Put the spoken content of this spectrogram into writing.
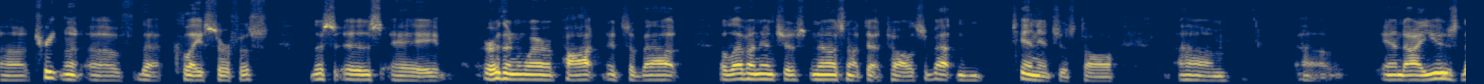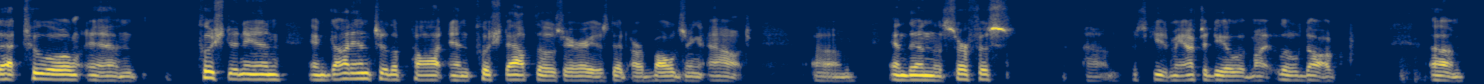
uh, treatment of that clay surface. This is a earthenware pot. It's about 11 inches. No, it's not that tall. It's about 10 inches tall. Um, uh, and I used that tool and pushed it in and got into the pot and pushed out those areas that are bulging out. Um, and then the surface, um, excuse me, I have to deal with my little dog. Um,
